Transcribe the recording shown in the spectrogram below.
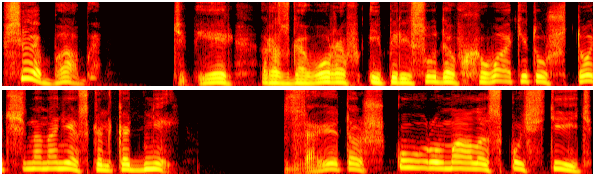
все бабы. Теперь разговоров и пересудов хватит уж точно на несколько дней. За это шкуру мало спустить.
